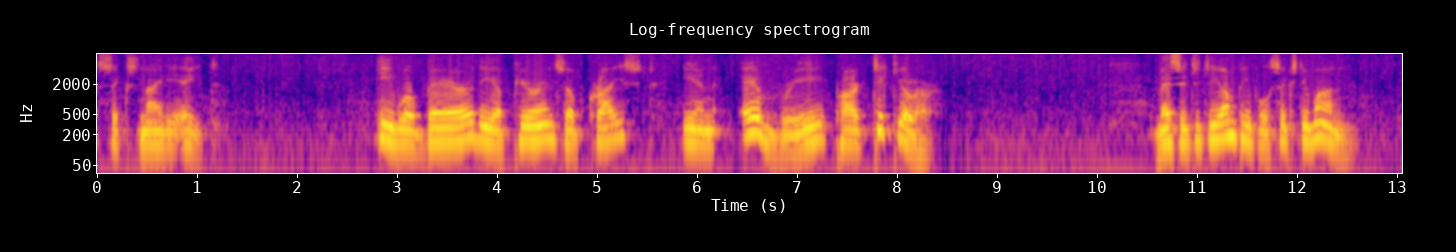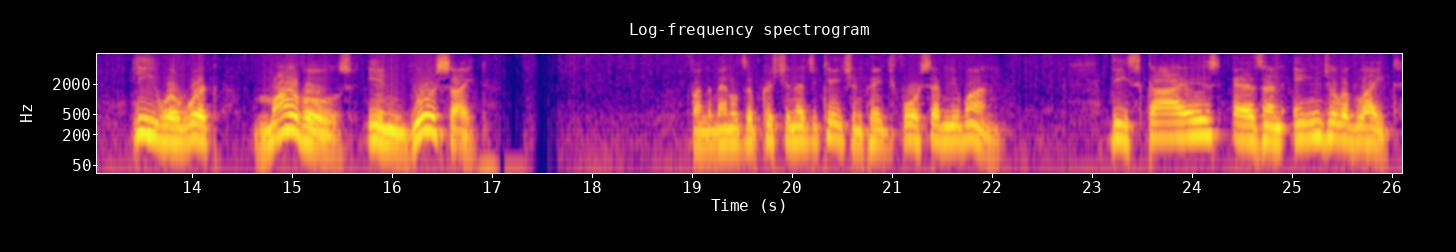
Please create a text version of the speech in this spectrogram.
698. He will bear the appearance of Christ in every particular Message to Young People 61. He will work marvels in your sight. Fundamentals of Christian Education, page 471. Disguised as an angel of light,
